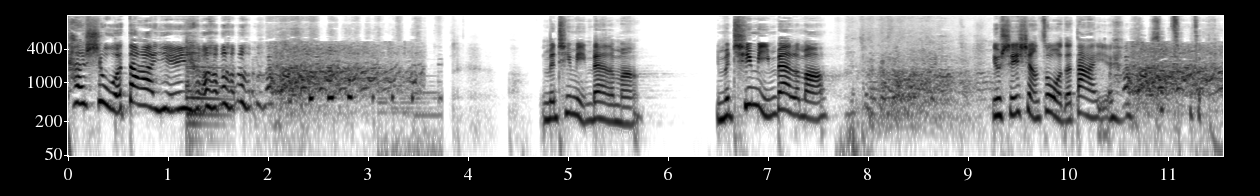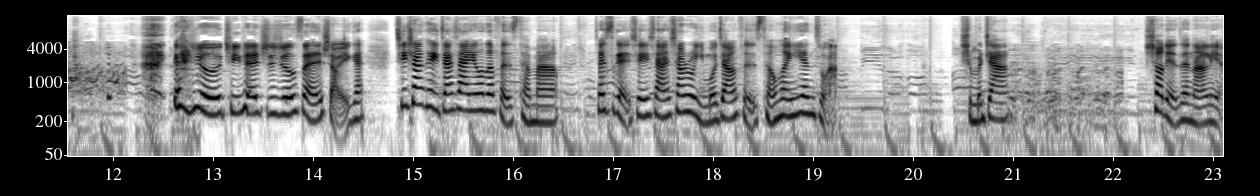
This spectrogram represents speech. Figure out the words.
他是我大爷呀！你们听明白了吗？你们听明白了吗？有谁想做我的大爷？感谢我的青山师兄送来小鱼干，青山可以加下优的粉丝团吗？再次感谢一下相濡以沫加粉丝团，欢迎彦祖啊！什么渣？笑点在哪里？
